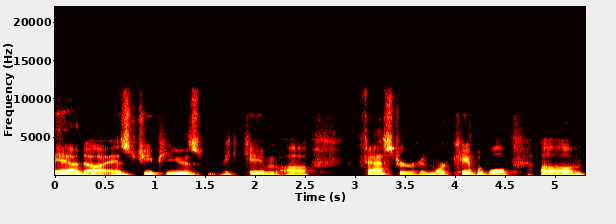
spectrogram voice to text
And uh, as GPUs became uh, faster and more capable, um,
